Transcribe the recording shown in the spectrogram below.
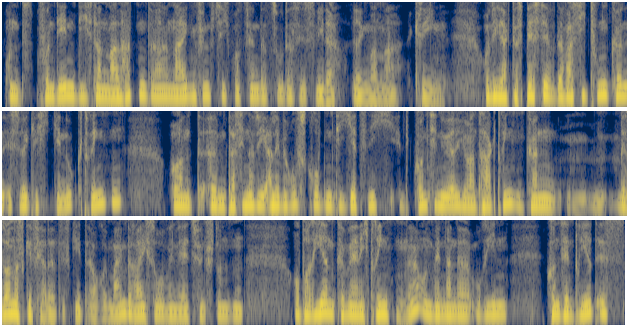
und von denen, die es dann mal hatten, da neigen 50 Prozent dazu, dass sie es wieder irgendwann mal kriegen. Und wie gesagt, das Beste, was sie tun können, ist wirklich genug trinken und ähm, das sind natürlich alle Berufsgruppen, die jetzt nicht kontinuierlich über den Tag trinken können, besonders gefährdet. Es geht auch in meinem Bereich so, wenn wir jetzt fünf Stunden operieren, können wir ja nicht trinken. Ne? Und wenn dann der Urin konzentriert ist,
